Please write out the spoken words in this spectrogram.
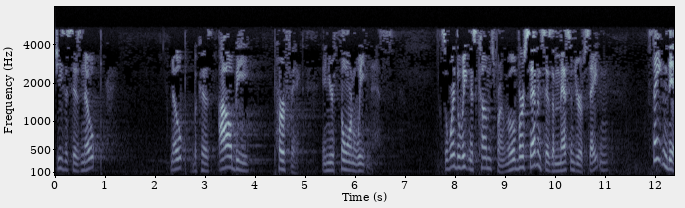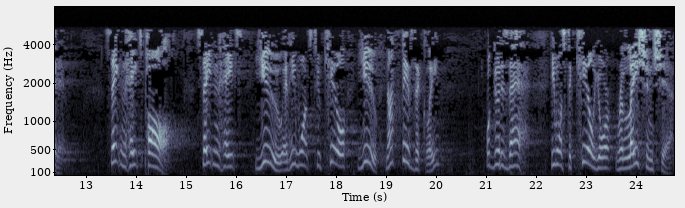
Jesus says, Nope. Nope, because I'll be perfect in your thorn weakness. So where the weakness comes from? Well, verse 7 says a messenger of Satan. Satan did it. Satan hates Paul. Satan hates you, and he wants to kill you. Not physically. What good is that? He wants to kill your relationship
